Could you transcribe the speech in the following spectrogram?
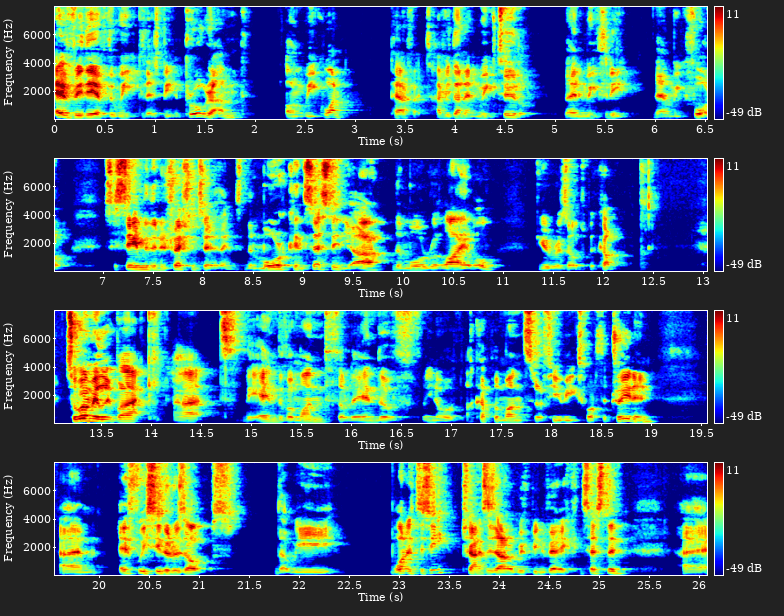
every day of the week that's been programmed on week one? Perfect. Have you done it in week two though? Then week three, then week four. It's the same with the nutrition side of things. The more consistent you are, the more reliable your results become. So when we look back at the end of a month or the end of you know a couple of months or a few weeks worth of training, um, if we see the results that we wanted to see, chances are we've been very consistent. Uh,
